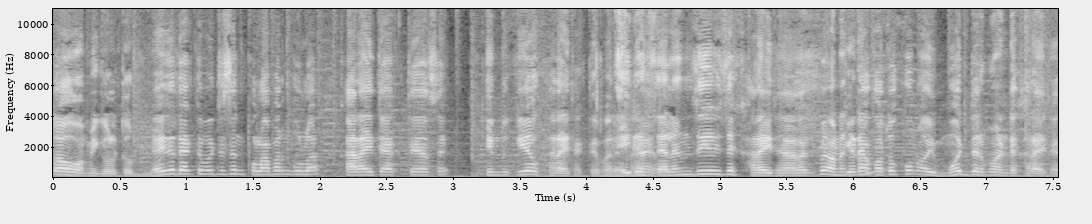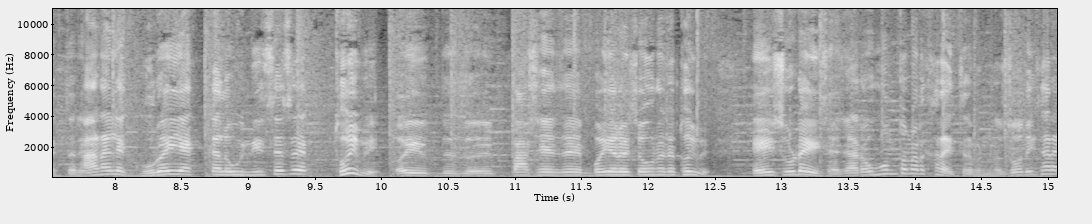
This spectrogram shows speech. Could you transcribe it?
তাও আমি এগুলোতে উঠবো এই যে দেখতে পাচ্ছেন পোলাপানগুলা খারাই থাকতে আছে কিন্তু কেউ খারাই থাকতে পারে এইটা চ্যালেঞ্জই হচ্ছে খারাই থাকা লাগবে অনেক এটা কতক্ষণ ওই মধ্যের পয়েন্টে খারাই থাকতে পারে আনাইলে ঘুরেই এককালে ওই নিচে যে থইবে ওই পাশে যে বইয়ে রয়েছে ওখানে থইবে এই চোটাই শেষ। আর ওহন তো আর খারাইতে পারবেন না। যদি খারাইতে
